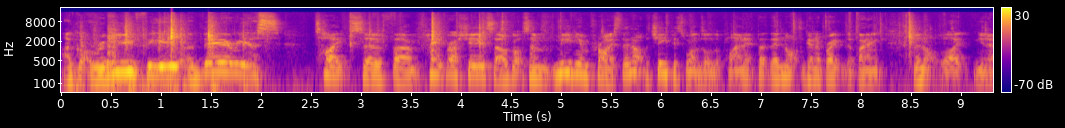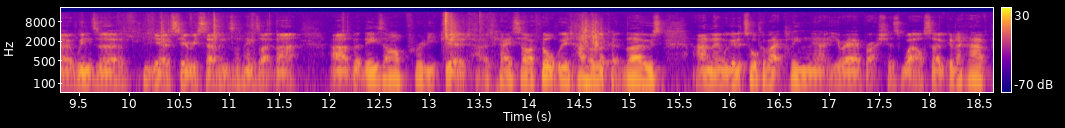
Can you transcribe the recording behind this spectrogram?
I've got a review for you of various types of um, paintbrushes. So I've got some medium price. They're not the cheapest ones on the planet, but they're not going to break the bank. They're not like, you know, Winsor, you know, Series 7s and things like that uh, but these are pretty good. Okay, so I thought we'd have a look at those and then we're going to talk about cleaning out your airbrush as well. So going to have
